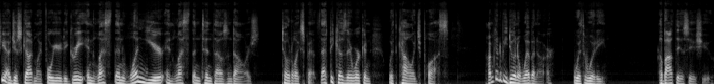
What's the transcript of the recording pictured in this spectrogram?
gee, I just got my four year degree in less than one year and less than $10,000 total expense. That's because they're working with College Plus. I'm going to be doing a webinar with Woody about this issue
